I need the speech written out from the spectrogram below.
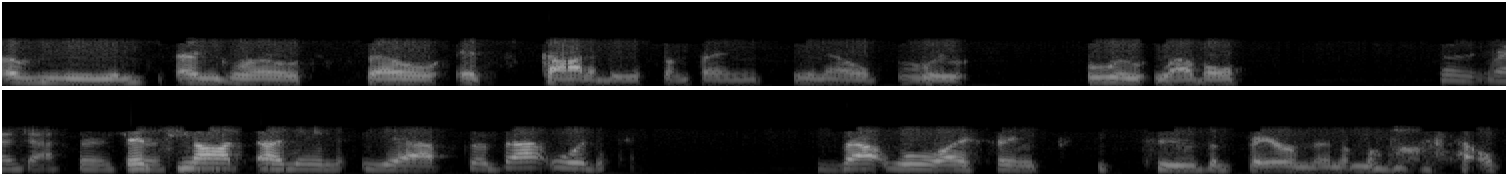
of needs and growth. So it's got to be something you know root root level. So red jasper. it's not. I mean, yeah. So that would that will I think to the bare minimum of help.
